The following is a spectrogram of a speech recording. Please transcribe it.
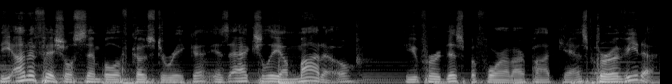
The unofficial symbol of Costa Rica is actually a motto. You've heard this before on our podcast, Pura Vida,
